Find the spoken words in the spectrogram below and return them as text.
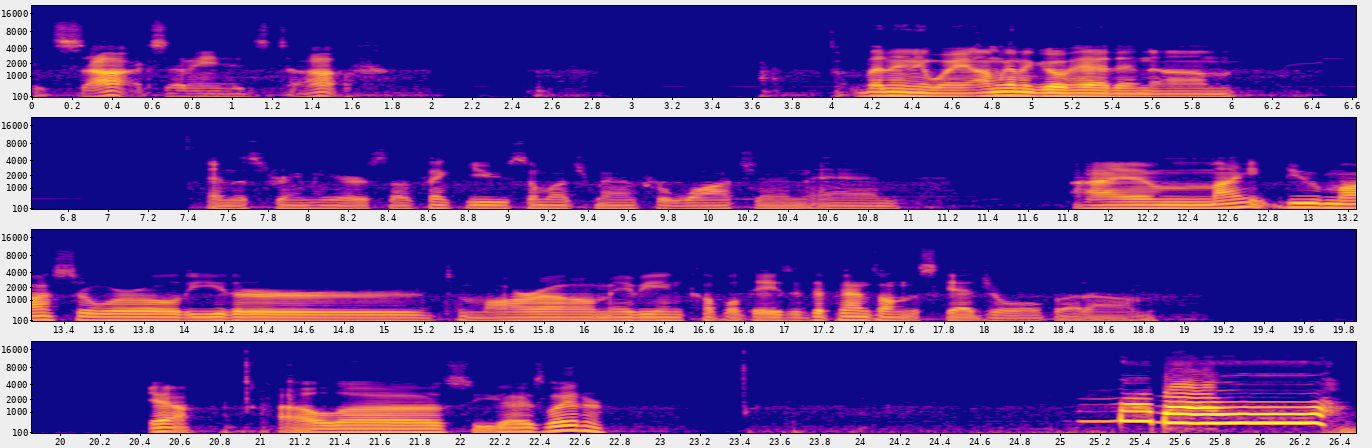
it sucks. I mean, it's tough. But anyway, I'm gonna go ahead and um end the stream here. So thank you so much, man, for watching. And I might do Monster World either tomorrow, maybe in a couple days. It depends on the schedule. But um, yeah, I'll uh see you guys later. Mama!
